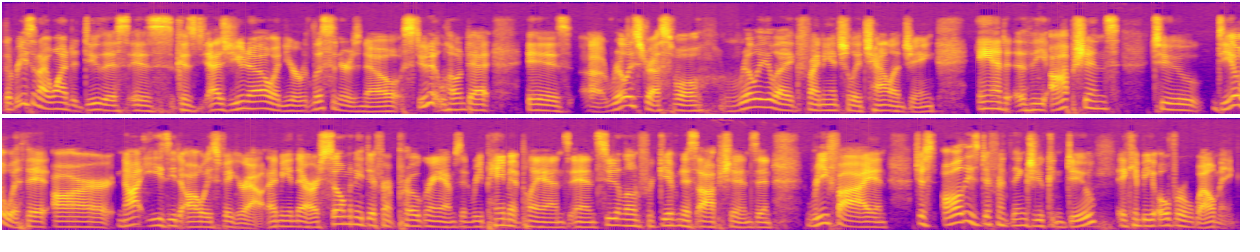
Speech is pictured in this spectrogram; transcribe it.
The reason I wanted to do this is because, as you know, and your listeners know, student loan debt is uh, really stressful, really like financially challenging, and the options to deal with it are not easy to always figure out. I mean, there are so many different programs and repayment plans and student loan forgiveness options and refi and just all these different things you can do. It can be overwhelming.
